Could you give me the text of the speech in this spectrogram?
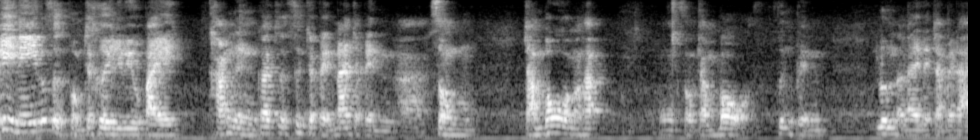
รีส์นี้รู้สึกผมจะเคยรีวิวไปครั้งหนึ่งก็ซึ่งจะเป็นน่าจะเป็นอ่าทรงจัมโบ้มั้งครับทรงจัมโบ้ซึ่งเป็นรุ่นอะไรเลยจำไม่ได้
